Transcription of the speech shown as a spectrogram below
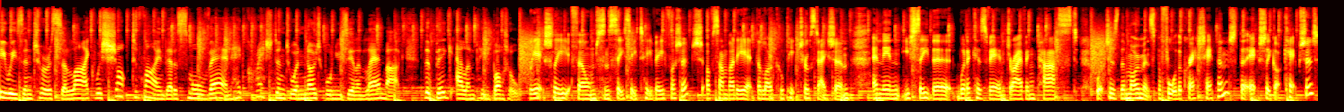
Kiwis and tourists alike were shocked to find that a small van had crashed into a notable New Zealand landmark, the big L&P bottle. We actually filmed some CCTV footage of somebody at the local petrol station, and then you see the Whittaker's van driving past, which is the moments before the crash happened that actually got captured.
